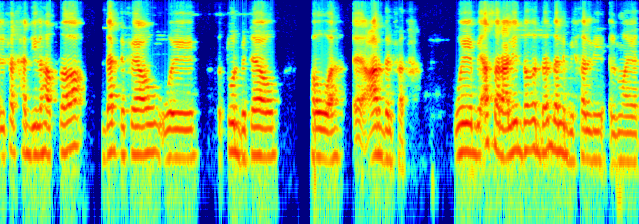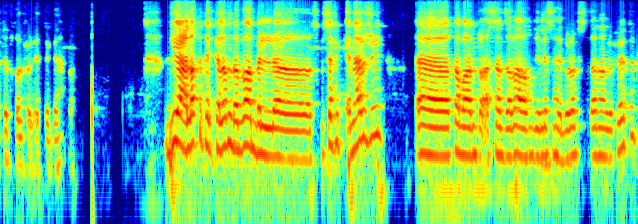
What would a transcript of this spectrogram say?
الفتحة دي لها قطاع ده ارتفاعه والطول بتاعه هو آه، عرض الفتحة. وبيأثر عليه الضغط ده ده اللي بيخلي المية تدخل في الاتجاه ده. دي علاقة الكلام ده بقى بال specific energy طبعا أنتوا اساتذه بقى واخدين لسه hydraulics السنة اللي فاتت.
